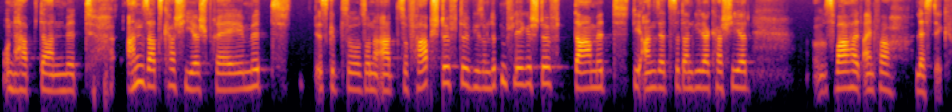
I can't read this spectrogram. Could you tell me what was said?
und habe dann mit Ansatzkaschierspray, mit es gibt so, so eine Art so Farbstifte, wie so ein Lippenpflegestift, damit die Ansätze dann wieder kaschiert. Es war halt einfach lästig.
